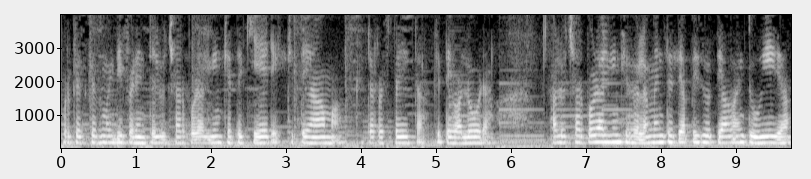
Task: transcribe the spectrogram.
Porque es que es muy diferente luchar por alguien que te quiere, que te ama, que te respeta, que te valora, a luchar por alguien que solamente te ha pisoteado en tu vida,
